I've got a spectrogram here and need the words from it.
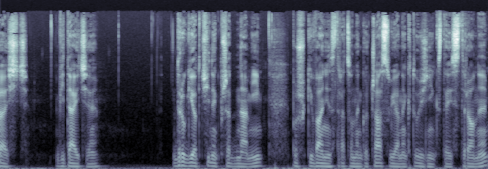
Cześć, witajcie. Drugi odcinek przed nami, poszukiwanie straconego czasu, Janek Tuźnik z tej strony.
